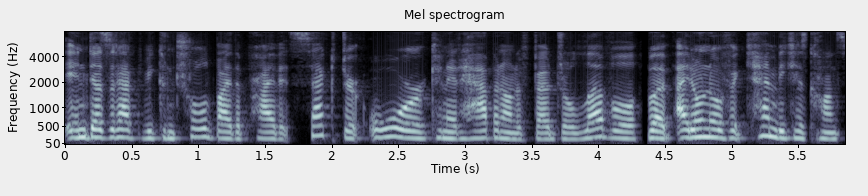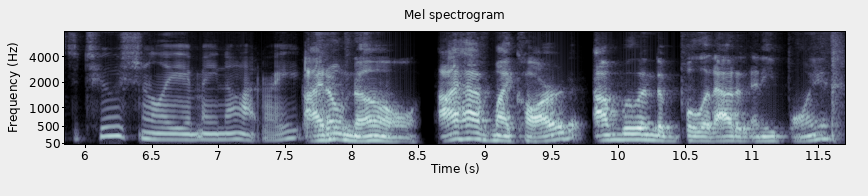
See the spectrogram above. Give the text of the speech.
And does it have to be controlled by the private sector or can it happen on a federal level? But I don't know if it can because constitutionally it may not, right? I don't know. I have my card. I'm willing to pull it out at any point.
